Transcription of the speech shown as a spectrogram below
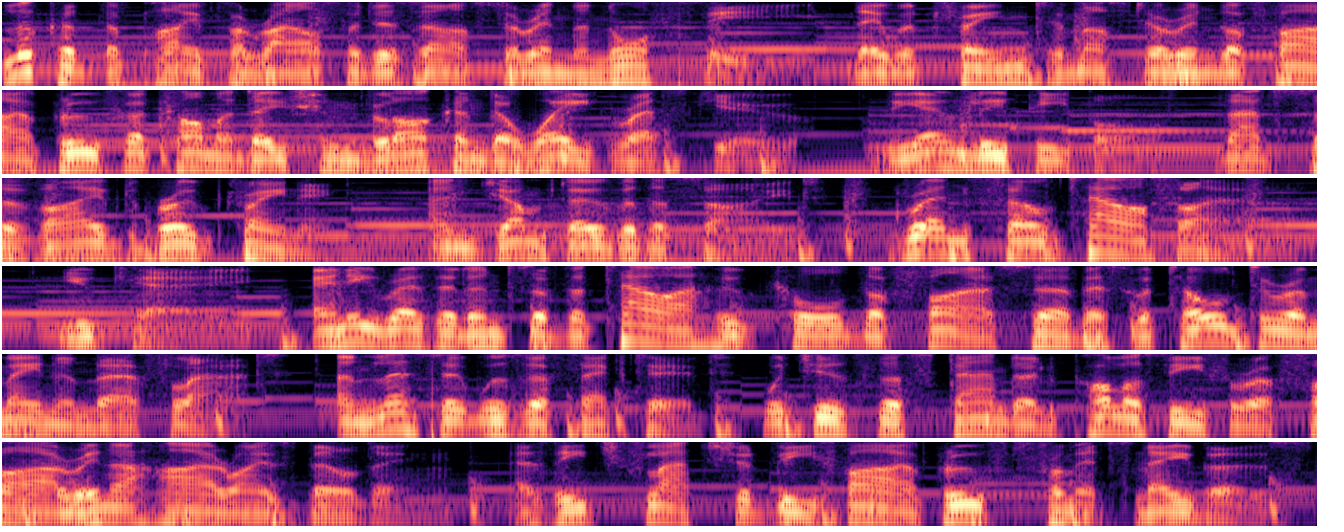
Look at the Piper Alpha disaster in the North Sea. They were trained to muster in the fireproof accommodation block and await rescue. The only people that survived broke training and jumped over the side. Grenfell Tower Fire. UK. Any residents of the tower who called the fire service were told to remain in their flat unless it was affected, which is the standard policy for a fire in a high-rise building, as each flat should be fireproofed from its neighbors.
